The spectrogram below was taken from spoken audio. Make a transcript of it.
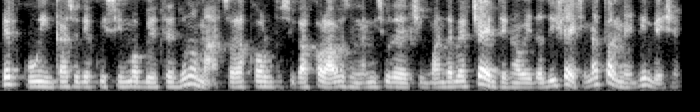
per cui in caso di acquisto immobile il 31 marzo l'acconto si calcolava nella misura del 50% in 9 dodicesimi, attualmente invece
